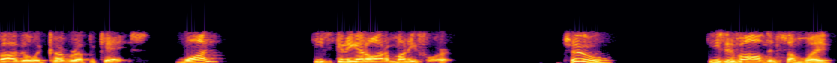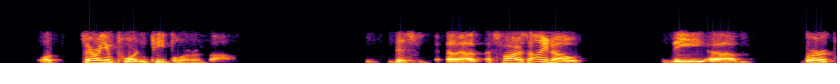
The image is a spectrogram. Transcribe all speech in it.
Spota would cover up a case. One, he's going to get a lot of money for it. Two, he's involved in some way, or very important people are involved this, uh, as far as I know, the um, Burke,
